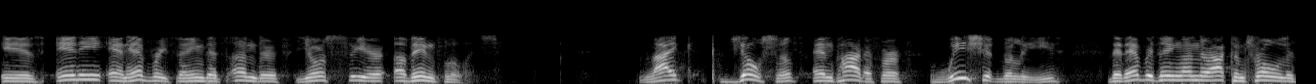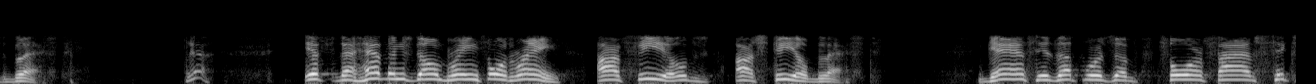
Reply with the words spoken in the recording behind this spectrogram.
is any and everything that's under your sphere of influence. Like Joseph and Potiphar, we should believe that everything under our control is blessed. Yeah. If the heavens don't bring forth rain, our fields are still blessed. Gas is upwards of four, five, six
